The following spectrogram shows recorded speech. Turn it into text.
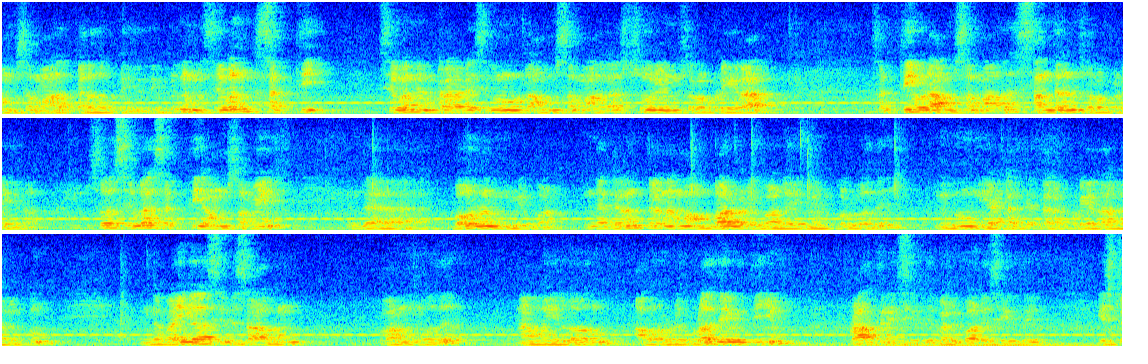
அம்சமாக கருதப்படுகிறது. இப்படி நம்ம சிவன் சக்தி சிவன் என்றாலே சிவனோட அம்சமாக சூரியன் சொல்லப்படுகிறார் சக்தியோட அம்சமாக சந்திரன் சொல்லப்படுகிறார். ஸோ சிவசக்தி அம்சமே இந்த பௌர்ணமி வழிபாடு. இந்த தினத்தில் நம்ம அம்பாள் வழிபாடு மேற்கொள்வது மிகவும் ஏற்றத்தை தரக்கூடியதாக இருக்கும். இந்த வைகாசி விசாகம் வரும்போது நாம் எல்லோரும் அவருடைய குலதெய்வத்தையும் பிரார்த்தனை செய்து வழிபாடு செய்து இஷ்ட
